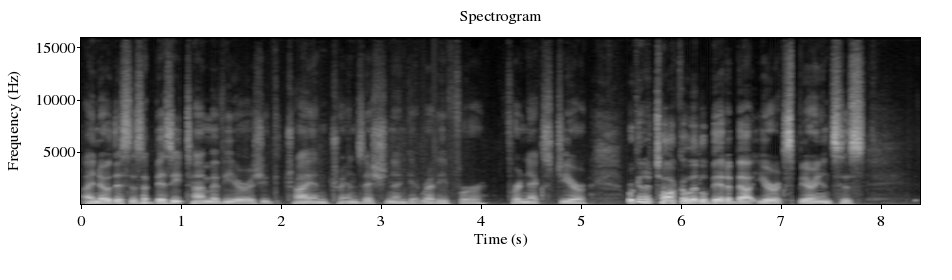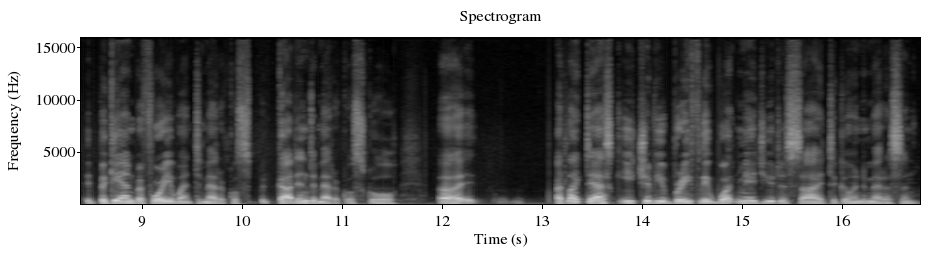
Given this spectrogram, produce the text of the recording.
I know this is a busy time of year as you try and transition and get ready for, for next year. We're going to talk a little bit about your experiences. It began before you went to medical, got into medical school. Uh, I'd like to ask each of you briefly what made you decide to go into medicine?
